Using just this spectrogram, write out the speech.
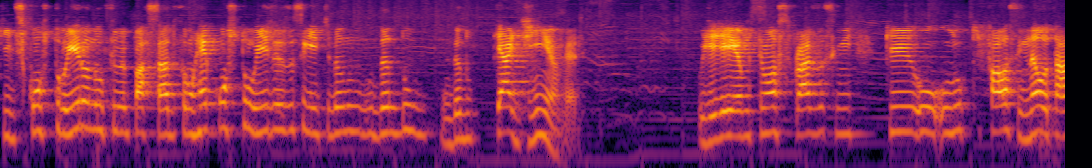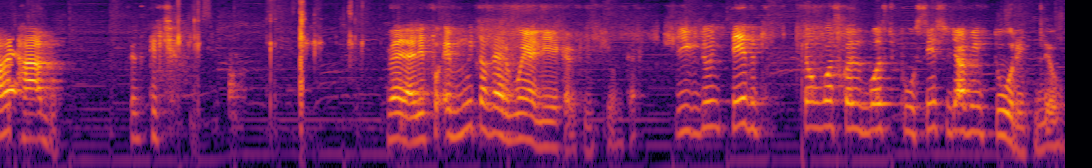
que desconstruíram no filme passado foram reconstruídas o seguinte, dando, dando, dando piadinha, velho. O J.J. Abrams tem umas frases assim que o, o, Luke fala assim, não, eu tava errado. Sendo que ele. Velho, ali foi, é muita vergonha ali, cara, aquele filme, cara. E eu entendo que tem algumas coisas boas, tipo o senso de aventura, entendeu?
